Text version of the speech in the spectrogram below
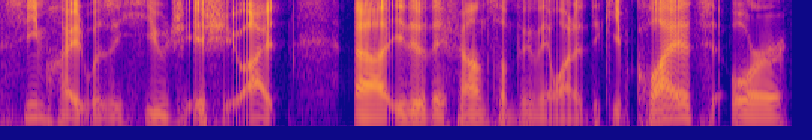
seam height was a huge issue. I uh, either they found something they wanted to keep quiet, or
